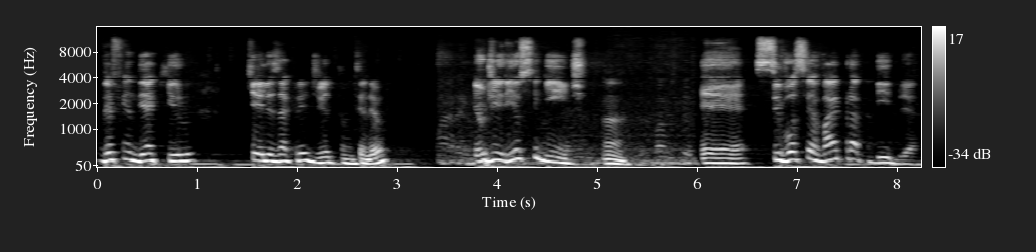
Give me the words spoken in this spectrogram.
defender aquilo que eles acreditam, entendeu? Eu diria o seguinte: ah. é, se você vai para a Bíblia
